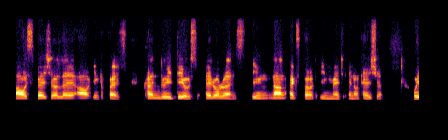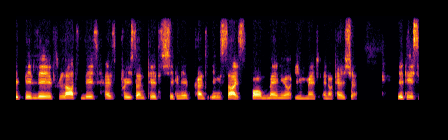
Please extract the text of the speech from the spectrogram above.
our spatial layout interface can reduce error errors in non-expert image annotation. We believe that this has presented significant insights for manual image annotation. It is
